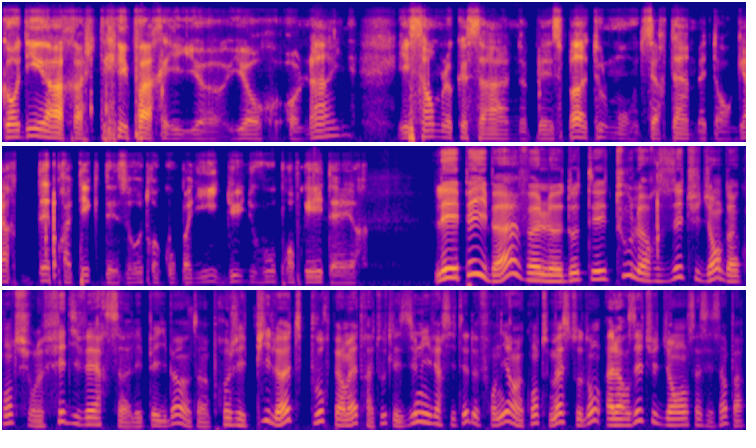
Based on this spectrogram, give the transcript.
Gandhi a racheté pareil euh, Your Online. Il semble que ça ne plaise pas à tout le monde. Certains mettent en garde des pratiques des autres compagnies du nouveau propriétaire. Les Pays-Bas veulent doter tous leurs étudiants d'un compte sur le fait divers. Les Pays-Bas ont un projet pilote pour permettre à toutes les universités de fournir un compte mastodon à leurs étudiants. Ça, c'est sympa.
